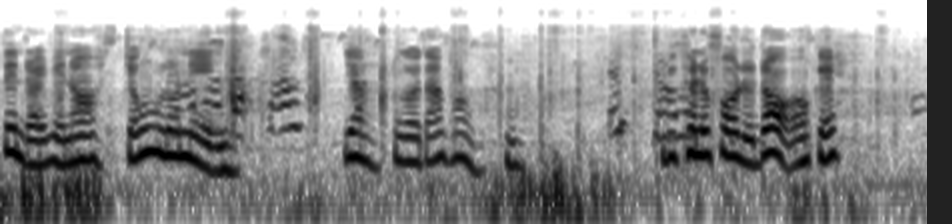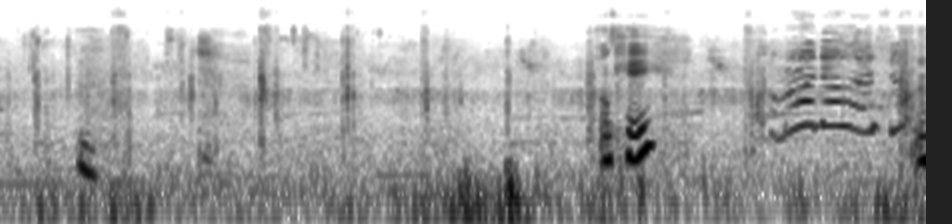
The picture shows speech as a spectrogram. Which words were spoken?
tên rồi vì nó chống luôn nè dạ người ta không be careful the door Mm.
